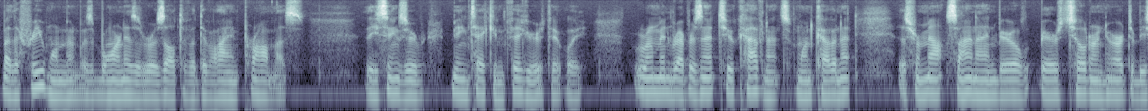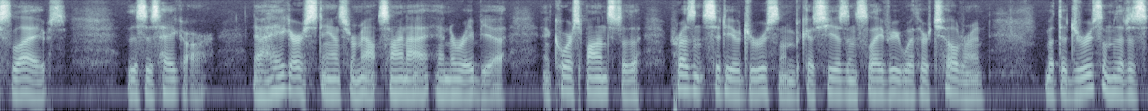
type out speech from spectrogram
by the free woman was born as a result of a divine promise. These things are being taken figuratively. Women represent two covenants. One covenant is from Mount Sinai and bears children who are to be slaves. This is Hagar. Now, Hagar stands for Mount Sinai in Arabia and corresponds to the present city of Jerusalem because she is in slavery with her children. But the Jerusalem that is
